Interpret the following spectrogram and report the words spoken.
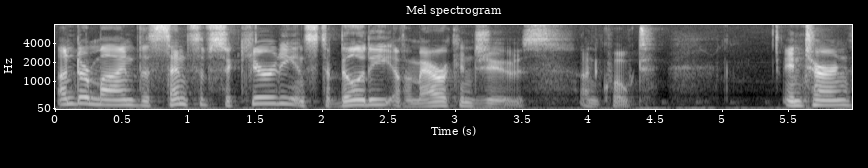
undermined the sense of security and stability of American Jews, unquote. In turn,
